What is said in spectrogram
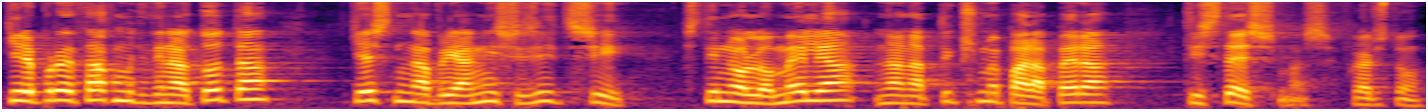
Κύριε Πρόεδρε, θα έχουμε τη δυνατότητα και στην αυριανή συζήτηση στην Ολομέλεια να αναπτύξουμε παραπέρα τις θέσεις μας. Ευχαριστώ.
